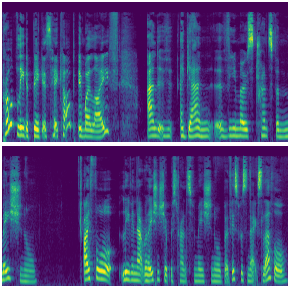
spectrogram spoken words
probably the biggest hiccup in my life. And again, the most transformational. I thought leaving that relationship was transformational, but this was next level.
